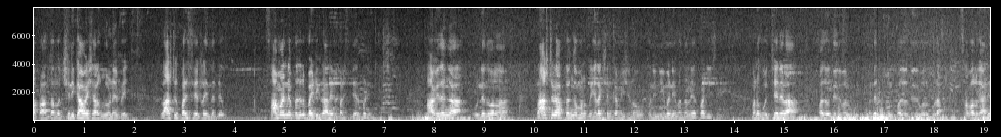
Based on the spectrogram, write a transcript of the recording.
ఆ ప్రాంతాల్లో క్షణికావేశాలకు లోనైపోయి లాస్ట్ పరిస్థితి ఎట్లయిందంటే సామాన్య ప్రజలు బయటికి రాలేని పరిస్థితి ఏర్పడింది. ఆ విధంగా ఉండేందువలన రాష్ట్ర వ్యాప్తంగా మనకు ఎలక్షన్ కమిషన్ కొన్ని నియమ నిబంధనలు ఏర్పాటు చేసింది. మనకు వచ్చే నెల పదవ తేదీ వరకు అంటే జూన్ పదో తేదీ వరకు కూడా సభలు కానీ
